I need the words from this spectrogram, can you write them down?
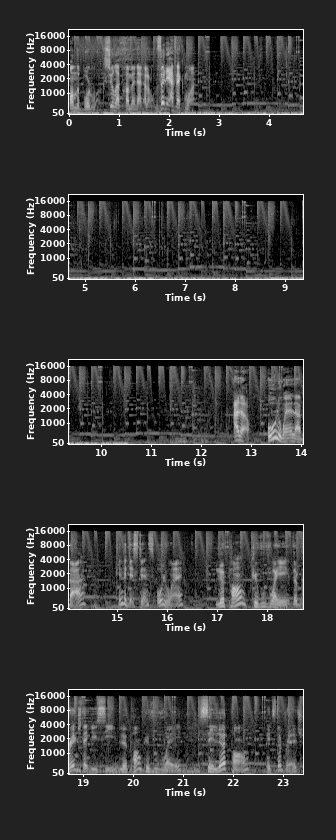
on the boardwalk, sur la promenade. Alors, venez avec moi. Alors, au loin là-bas, in the distance, au loin, le pont que vous voyez, the bridge that you see, le pont que vous voyez, c'est le pont, it's the bridge,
